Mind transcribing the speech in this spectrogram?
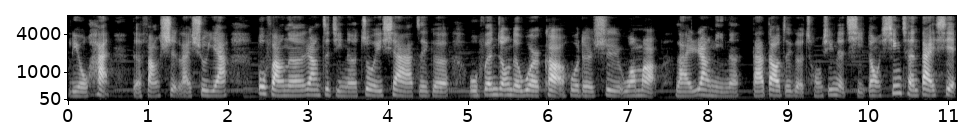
流汗的方式来舒压。不妨呢，让自己呢做一下这个五分钟的 workout，或者是 warm up。来让你呢达到这个重新的启动新陈代谢，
